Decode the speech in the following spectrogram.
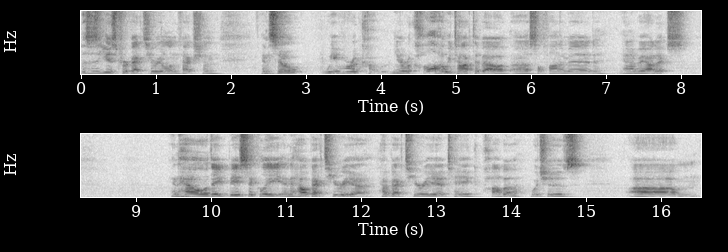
this is used for bacterial infection, and so we recall you know recall how we talked about uh, sulfonamide antibiotics and how they basically and how bacteria how bacteria take PABA, which is um,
